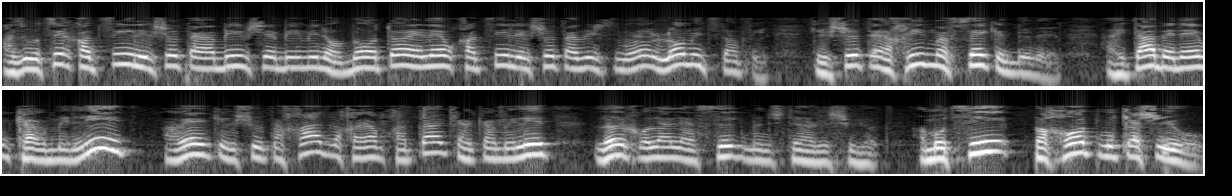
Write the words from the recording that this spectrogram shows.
אז הוא צריך חצי לרשות הרבים שבימינו. באותו אלם חצי לרשות הרבים ששמאלו לא מצטרפים, כי רשות היחיד מפסקת ביניהם. הייתה ביניהם כרמלית, הרי כרשות אחת וחייב חטאת, כי הכרמלית לא יכולה להפסיק בין שתי הרשויות. המוציא פחות מכשיעור,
